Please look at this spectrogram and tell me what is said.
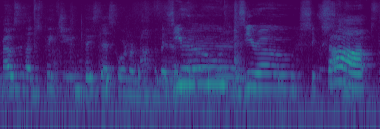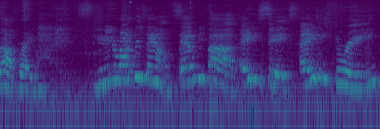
Moses, I just picked you. These test scores are not the best. Zero, zero, six. Stop, stop, Brady. You need to write these down. 75, 86, 83,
